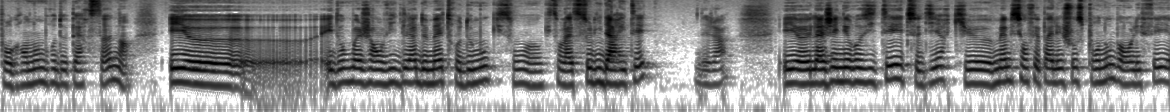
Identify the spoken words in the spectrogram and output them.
pour grand nombre de personnes. Et, et donc, moi, j'ai envie de là de mettre deux mots qui sont, qui sont la solidarité déjà et la générosité et de se dire que même si on ne fait pas les choses pour nous, ben on, les fait,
